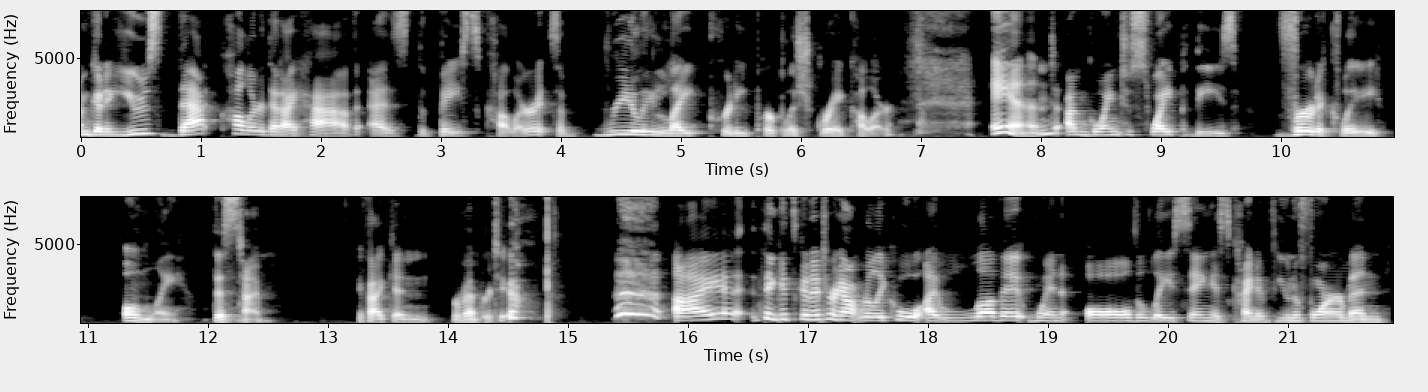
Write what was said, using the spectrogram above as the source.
I'm gonna use that color that I have as the base color. It's a really light, pretty purplish gray color. And I'm going to swipe these vertically only this time, if I can remember to. I think it's going to turn out really cool. I love it when all the lacing is kind of uniform and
